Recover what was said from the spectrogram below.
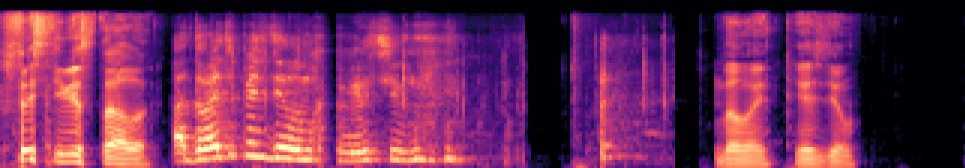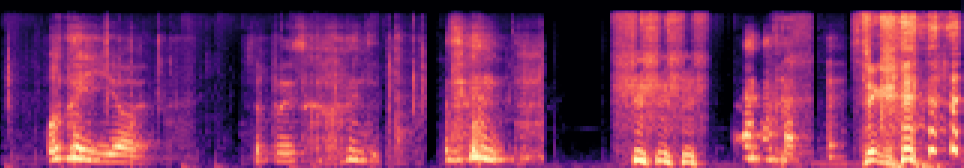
что с ними стало? А давай теперь сделаем их агрессивными. Давай, я сделал. Ой-ой. Что происходит? Смотри, как-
